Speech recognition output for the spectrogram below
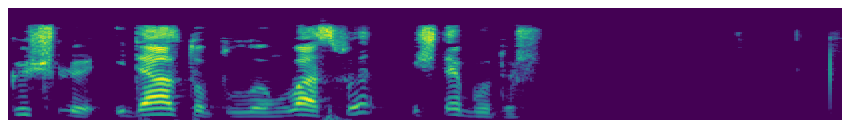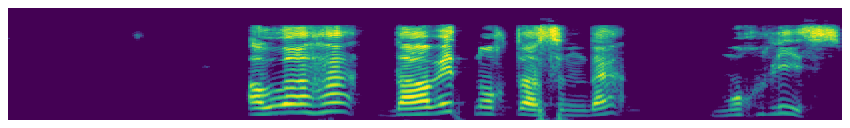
güçlü, ideal topluluğun vasfı işte budur. Allah'a davet noktasında muhlis,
